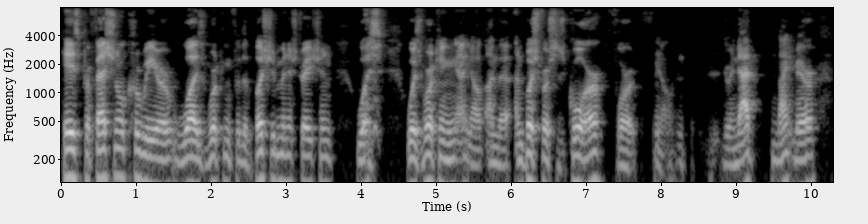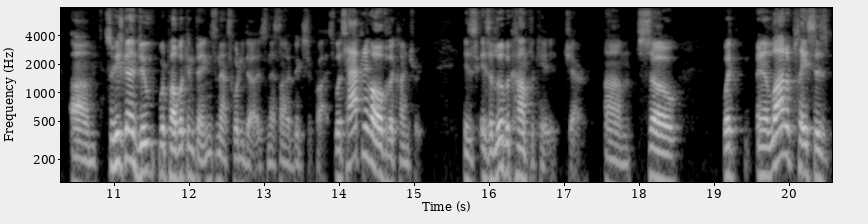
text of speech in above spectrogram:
His professional career was working for the Bush administration. Was was working, you know, on the on Bush versus Gore for you know, during that nightmare. Um, so he's going to do Republican things, and that's what he does, and that's not a big surprise. What's happening all over the country is is a little bit complicated, Jared. Um, so, what in a lot of places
